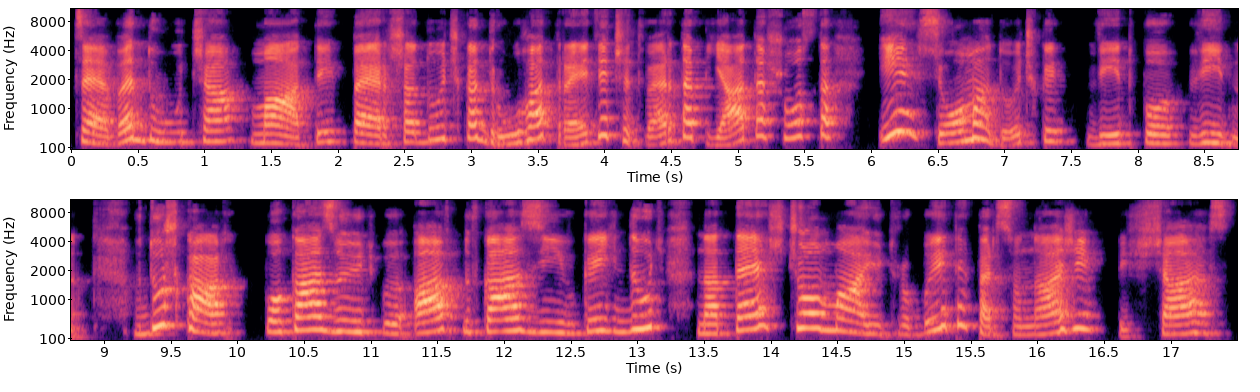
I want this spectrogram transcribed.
Це ведуча, мати, перша дочка, друга, третя, четверта, п'ята, шоста і сьома дочки відповідно. В дужках показують е, вказівки йдуть на те, що мають робити персонажі під час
